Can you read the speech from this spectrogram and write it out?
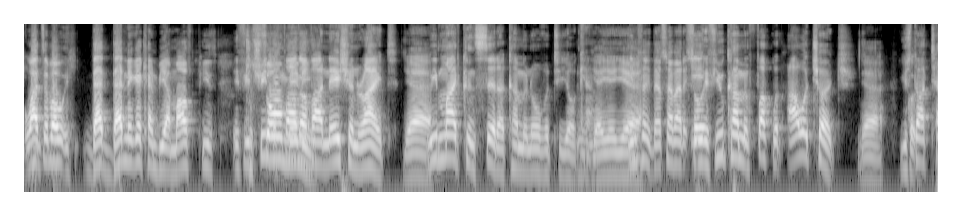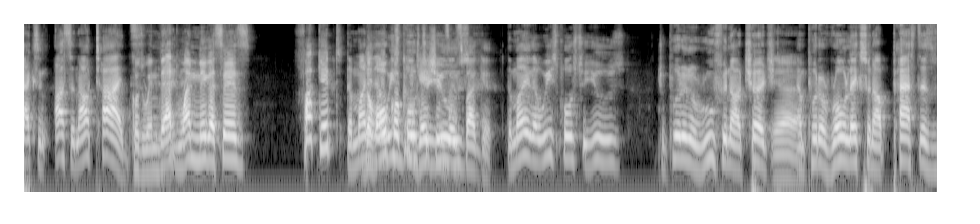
what's about that? That nigga can be a mouthpiece. If you treat so the father many. of our nation right, Yeah. we might consider coming over to your camp. yeah, yeah, yeah, In fact, that's why about So if you come and fuck with our church, yeah. you start taxing us and our tithes. because when that one nigga says, "Fuck it," the money the that we're supposed to congregation says, use, "Fuck it." the money that we're supposed to use to put in a roof in our church Yeah. and put a Rolex on our pastor's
